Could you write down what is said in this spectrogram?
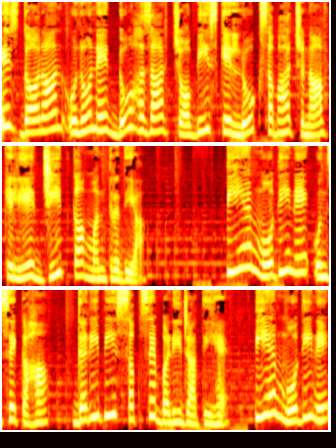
इस दौरान उन्होंने 2024 के लोकसभा चुनाव के लिए जीत का मंत्र दिया। पीएम मोदी ने उनसे कहा, गरीबी सबसे बड़ी जाती है। पीएम मोदी ने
